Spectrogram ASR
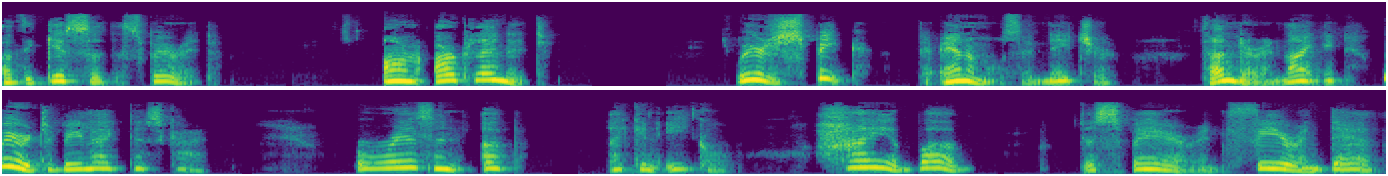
of the gifts of the Spirit on our planet. We are to speak to animals and nature, thunder and lightning. We are to be like this guy, risen up like an eagle, high above despair and fear and death.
